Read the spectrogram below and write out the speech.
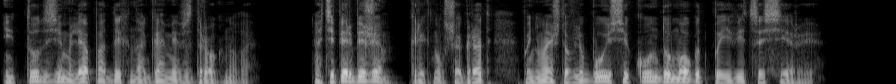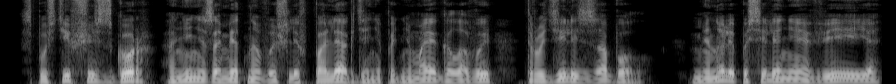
И тут земля под их ногами вздрогнула. «А теперь бежим!» — крикнул Шаграт, понимая, что в любую секунду могут появиться серые. Спустившись с гор, они незаметно вышли в поля, где, не поднимая головы, трудились за бол. Минули поселение Вея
